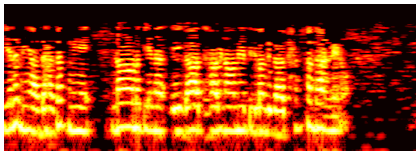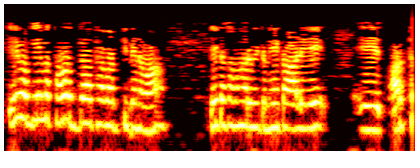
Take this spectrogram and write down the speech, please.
කියන මේ අදහසක් මේ නාම කියන ඒ ගාථාවේ නාමය පිළිබඳ ගාථා සඳහන් වෙනවා. ඒ වගේම තවත් ගාථාවක් තිබෙනවා. ඒක සමහර විට මේ කාලේ ඒ අර්ථ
